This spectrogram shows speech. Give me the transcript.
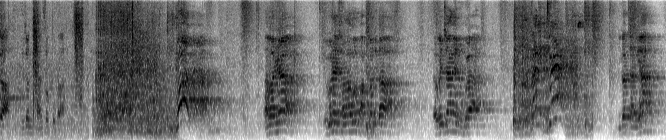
가 그전 반석호가 아 말이야 이번에 전화번 박선이다 여기 짱이 누구야? 짱이 누구야? 네가 짱이야?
